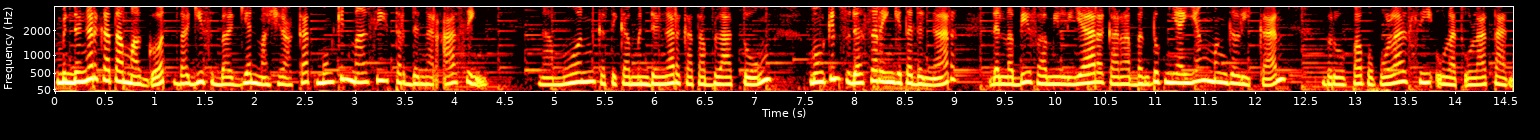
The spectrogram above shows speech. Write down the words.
Mendengar kata maggot bagi sebagian masyarakat mungkin masih terdengar asing – namun, ketika mendengar kata belatung, mungkin sudah sering kita dengar dan lebih familiar karena bentuknya yang menggelikan berupa populasi ulat-ulatan.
